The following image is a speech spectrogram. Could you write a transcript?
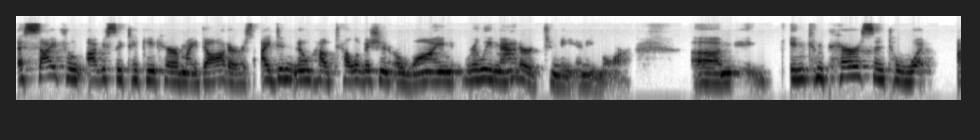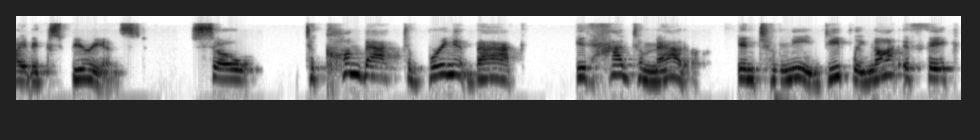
aside from obviously taking care of my daughters, I didn't know how television or wine really mattered to me anymore. Um, in comparison to what I'd experienced. So to come back, to bring it back, it had to matter into me deeply, not a fake,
